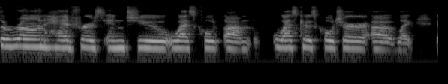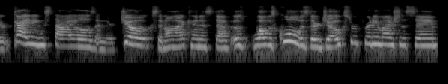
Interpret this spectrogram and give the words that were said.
thrown headfirst into West Coast, um, West Coast culture of like their guiding styles and their jokes and all that kind of stuff. It was what was cool was their jokes were pretty much the same,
